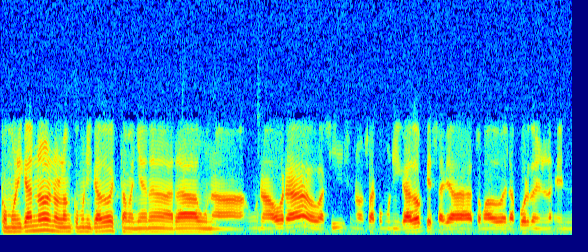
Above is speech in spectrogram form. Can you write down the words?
comunicarnos, nos lo han comunicado esta mañana, hará una, una, hora o así, nos ha comunicado que se había tomado el acuerdo en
